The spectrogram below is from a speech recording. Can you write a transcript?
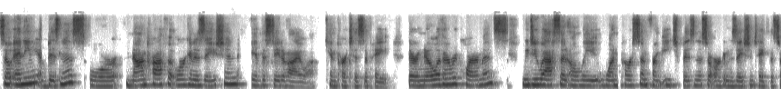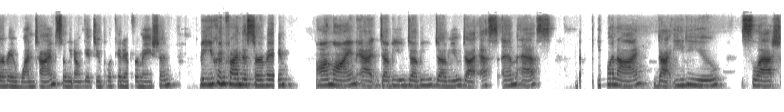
So, any business or nonprofit organization in the state of Iowa can participate. There are no other requirements. We do ask that only one person from each business or organization take the survey one time so we don't get duplicate information. But you can find the survey online at www.sms.uni.edu slash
